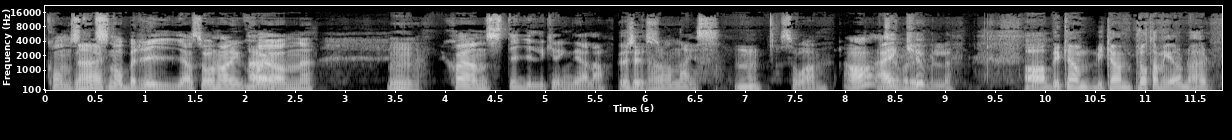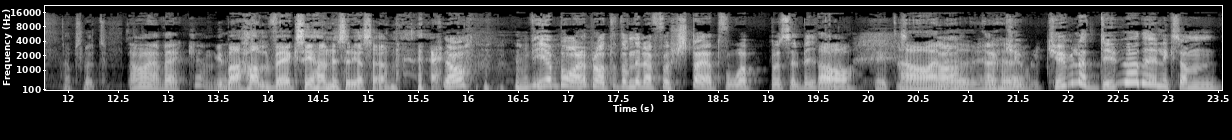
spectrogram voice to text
konstigt Nej. snobberi. Alltså hon har en Nej. skön, Mm. skön stil kring det hela. Precis. Ja, nice. Mm. Så, ja, nej, kul. Ja, vi kan, vi kan prata mer om det här. Absolut. Ja, ja, verkligen. Vi är bara halvvägs i hennes resa än. Ja, vi har bara pratat om det där första, två pusselbitarna. ja. Ja, eller hur? ja, Eller hur? kul. kul att du hade liksom,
